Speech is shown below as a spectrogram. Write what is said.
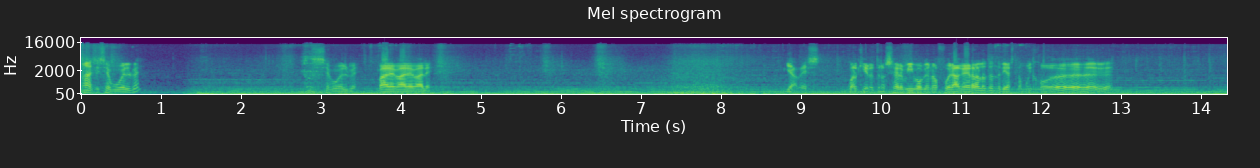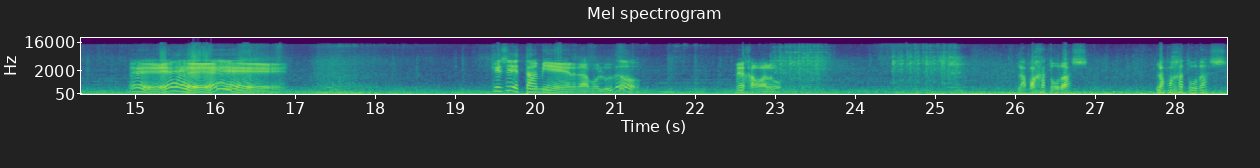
Ah, ¿sí se vuelve? Sí se vuelve. Vale, vale, vale. Ya ves. Cualquier otro ser vivo que no fuera guerra lo tendría hasta muy joder. Eh, eh, eh. eh, ¿Qué es esta mierda, boludo? Me he dejado algo. Las baja todas. Las baja todas.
